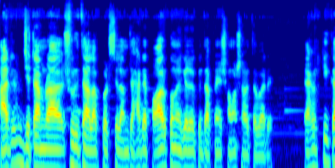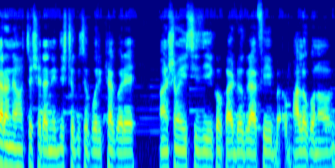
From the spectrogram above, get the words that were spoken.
হার্টের যেটা আমরা শুরুতে আলাপ করছিলাম যে হার্টের পাওয়ার কমে গেলেও কিন্তু আপনার সমস্যা হতে পারে। এখন কি কারণে হচ্ছে সেটা নির্দিষ্ট কিছু পরীক্ষা করে অনেক সময় E ইসিজি ইকোকার্ডিওগ্রাফি ভালো কোনো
